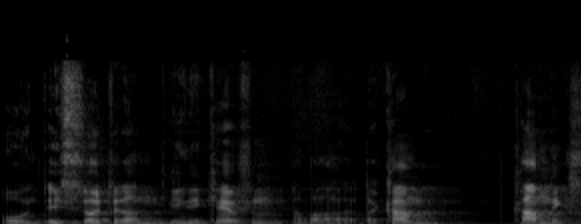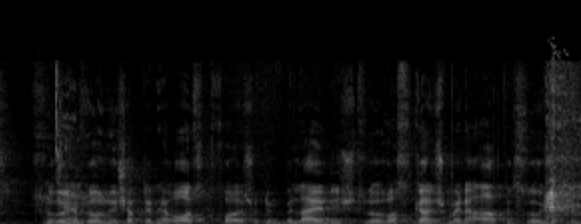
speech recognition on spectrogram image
Und ich sollte dann gegen den kämpfen, aber da kam, kam nichts zurück. Okay. So, und ich habe den herausgefordert, ich habe den beleidigt, so, was gar nicht meine Art ist. So, ich hab den,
